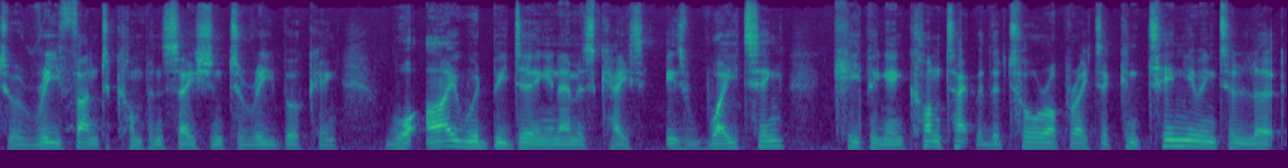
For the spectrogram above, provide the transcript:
to a refund, to compensation, to rebooking. What I would be doing in Emma's case is waiting, keeping in contact with the tour operator, continuing to look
